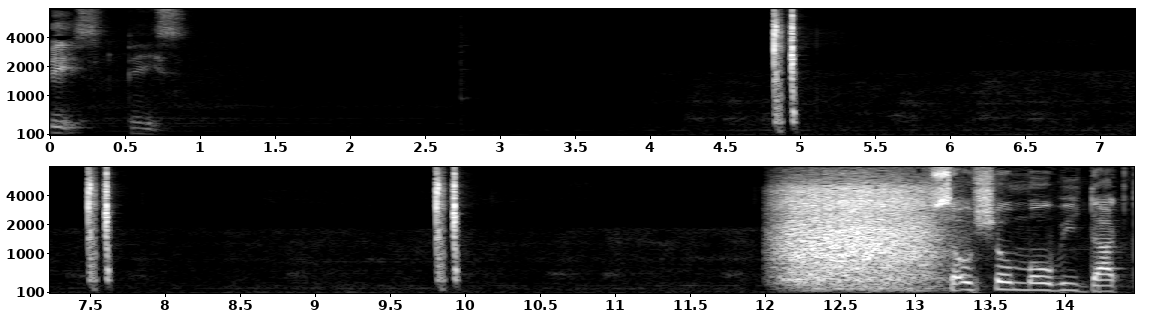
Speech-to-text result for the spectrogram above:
Peace. Peace. socialmobie.com.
